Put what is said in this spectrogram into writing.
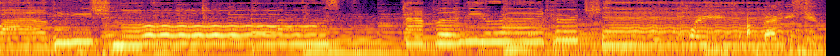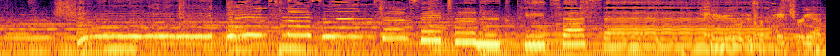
While these schmoes happily write her check. Please, I'm begging you. She blames Muslims and satanic pizza sex. Q is a patriot.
